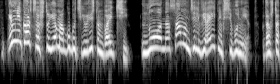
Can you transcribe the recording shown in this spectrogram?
И мне кажется, что я могу быть юристом в IT. Но на самом деле, вероятнее всего, нет. Потому что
